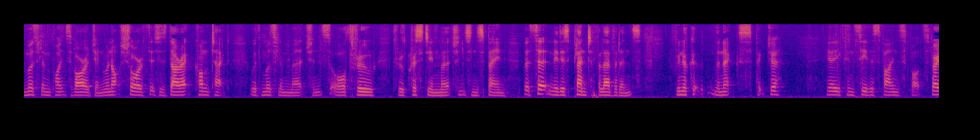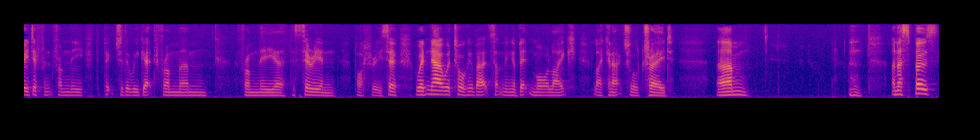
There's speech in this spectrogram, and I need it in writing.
Muslim points of origin. We're not sure if this is direct contact with Muslim merchants or through through Christian merchants in Spain, but certainly there's plentiful evidence. If we look at the next picture, here you can see this fine spots, very different from the, the picture that we get from, um, from the, uh, the Syrian pottery. So we're, now we're talking about something a bit more like, like an actual trade. Um, and I suppose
